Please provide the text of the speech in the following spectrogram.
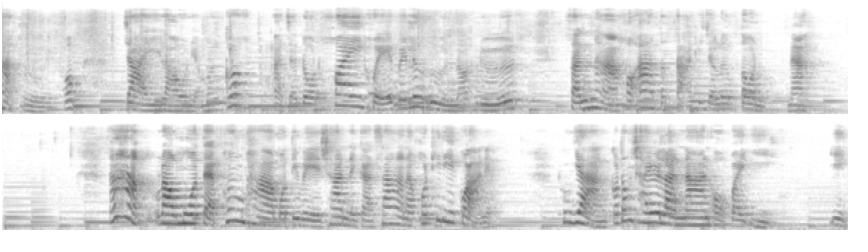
ากเลยเพราะใจเราเนี่ยมันก็อาจจะโดนไข้เขวไปเรื่องอื่นเนาะหรือสรรหาข้ออ้างต่างๆ ที่จะเริ่มต้นนะ ถ้าหากเรามัวแต่พึ่งพา motivation ในการสร้างอนาคตที่ดีกว่าเนี่ย ทุกอย่างก็ต้องใช้เวลานานออกไปอีก อีก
